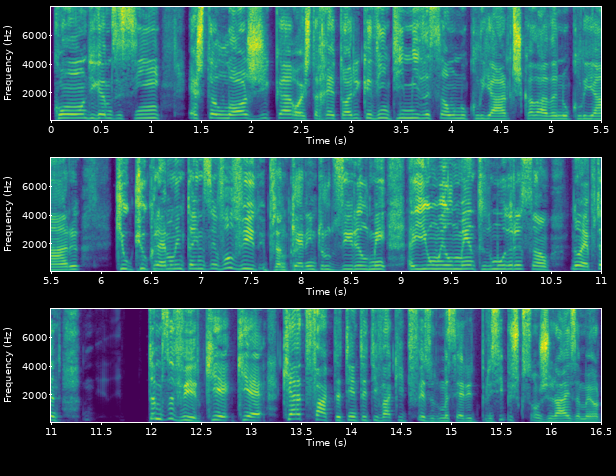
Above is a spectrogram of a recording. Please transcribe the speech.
com, digamos assim, esta lógica ou esta retórica de intimidação nuclear, de escalada nuclear, que, que o Kremlin tem desenvolvido. E, portanto, okay. quer introduzir aí um elemento de moderação. Não é? Portanto, estamos a ver que, é, que, é, que há de facto a tentativa aqui de defesa de uma série de princípios que são gerais, a maior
